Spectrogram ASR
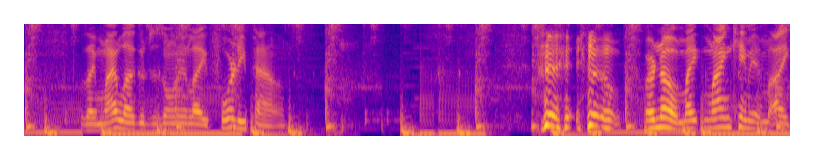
I was like, my luggage is only like 40 pounds. or no, my, mine came in like,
